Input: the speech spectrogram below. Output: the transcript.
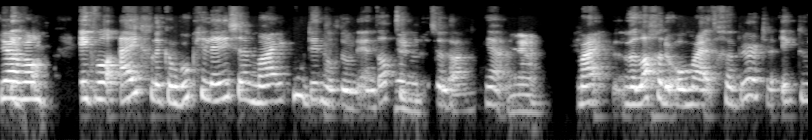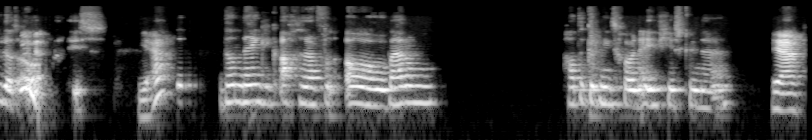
Ja, ik, want... Ik wil eigenlijk een boekje lezen, maar ik moet dit nog doen. En dat tien minuten lang. Ja. ja. Maar we lachen erom, maar het gebeurt. Ik doe dat ook eens. Ja? Dan denk ik achteraf van, oh, waarom had ik het niet gewoon eventjes kunnen... Ja,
